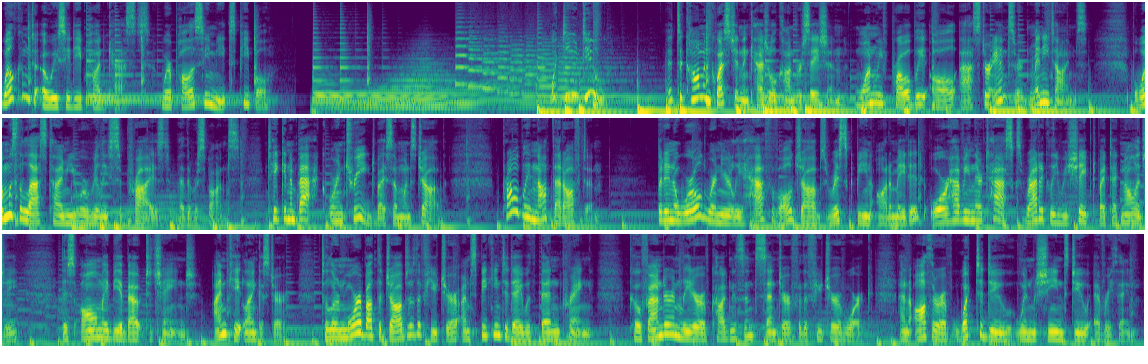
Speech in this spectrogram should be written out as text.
Welcome to OECD Podcasts, where policy meets people. What do you do? It's a common question in casual conversation, one we've probably all asked or answered many times. But when was the last time you were really surprised by the response, taken aback, or intrigued by someone's job? Probably not that often. But in a world where nearly half of all jobs risk being automated or having their tasks radically reshaped by technology, this all may be about to change. I'm Kate Lancaster. To learn more about the jobs of the future, I'm speaking today with Ben Pring, co founder and leader of Cognizant's Center for the Future of Work, and author of What to Do When Machines Do Everything.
